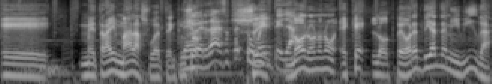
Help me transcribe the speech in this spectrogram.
eh, me trae mala suerte. Incluso, De verdad, eso está en tu mente ya. No, no, no, no. Es que los peores días de mi vida,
